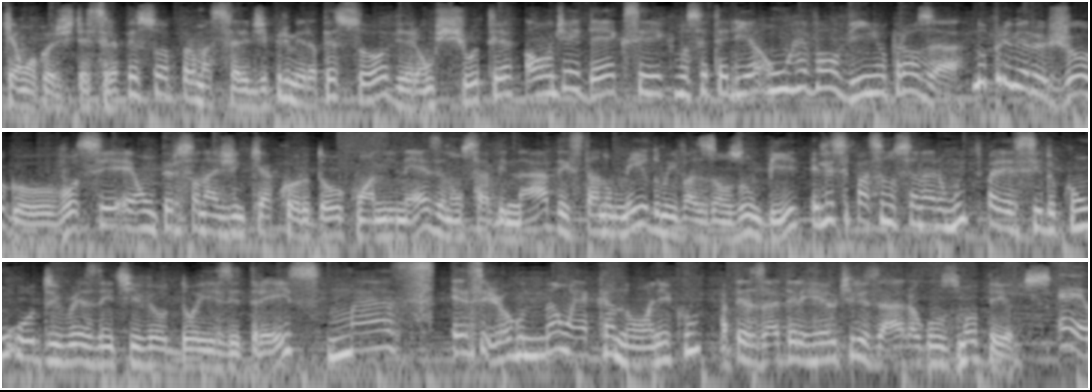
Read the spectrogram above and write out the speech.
que é uma coisa de terceira pessoa, para uma série de primeira pessoa, virou um shooter, onde a ideia é que seria que você teria um revolvinho para usar. No primeiro jogo, você é um personagem que acordou com amnésia, não sabe nada, está no meio de uma invasão zumbi. Ele se passa num cenário muito parecido com o de Resident Evil 2 e 3, mas esse jogo não é canônico, apesar dele reutilizar alguns modelos. É,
